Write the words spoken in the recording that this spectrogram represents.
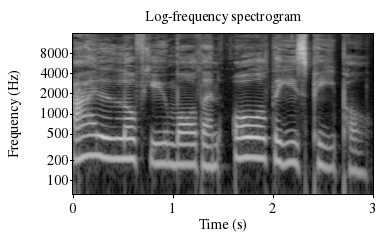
I love you more than all these people.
